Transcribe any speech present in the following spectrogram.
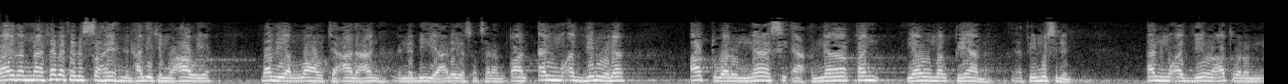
وأيضا ما ثبت في الصحيح من حديث معاوية رضي الله تعالى عنه النبي عليه الصلاة والسلام قال المؤذنون أطول الناس أعناقا يوم القيامة. يعني في مسلم المؤذنون أطول,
